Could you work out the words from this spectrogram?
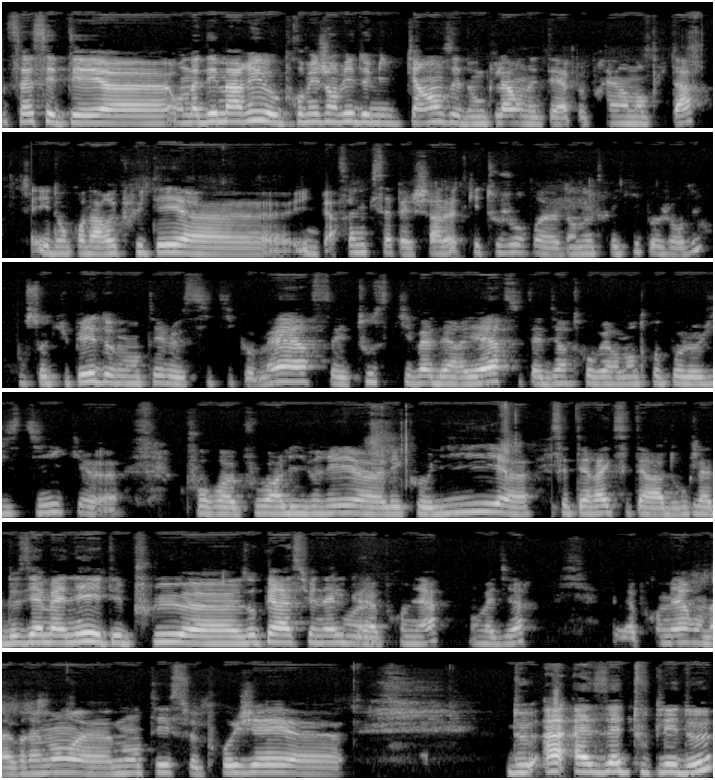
Ça, c'était. Euh, on a démarré au 1er janvier 2015 et donc là, on était à peu près un an plus tard. Et donc, on a recruté euh, une personne qui s'appelle Charlotte, qui est toujours euh, dans notre équipe aujourd'hui, pour s'occuper de monter le site e-commerce et tout ce qui va derrière, c'est-à-dire trouver un entrepôt logistique pour pouvoir livrer les colis, etc., etc. Donc, la deuxième année était plus opérationnelle que la première, on va dire. La première, on a vraiment monté ce projet de A à Z toutes les deux.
